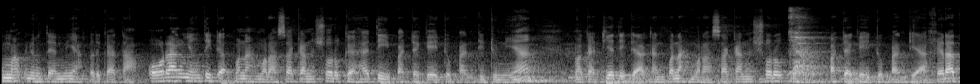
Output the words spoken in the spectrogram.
Imam Ibn Taimiyah berkata, orang yang tidak pernah merasakan surga hati pada kehidupan di dunia, maka dia tidak akan pernah merasakan surga pada kehidupan di akhirat.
